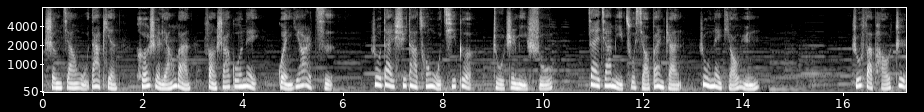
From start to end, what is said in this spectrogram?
生姜五大片，河水两碗，放砂锅内滚一二次，入带须大葱五七个。煮至米熟，再加米醋小半盏，入内调匀。如法炮制，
